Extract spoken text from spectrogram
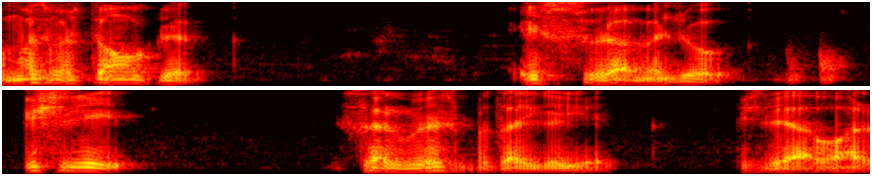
تو میں سمجھتا ہوں کہ اس میں جو پچھلی سرگرس بتائی گئی ہے پچھلے احوال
